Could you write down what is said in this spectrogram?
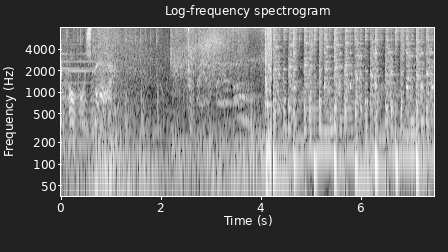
control point. Alert.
